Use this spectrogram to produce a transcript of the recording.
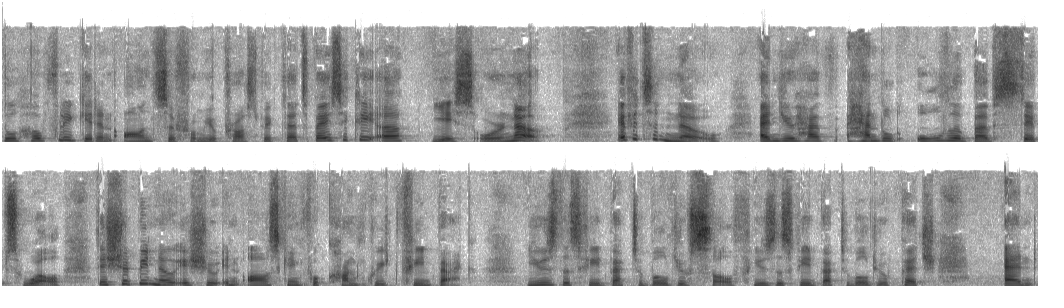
you'll hopefully get an answer from your prospect that's basically a yes or a no. If it's a no and you have handled all the above steps well, there should be no issue in asking for concrete feedback. Use this feedback to build yourself, use this feedback to build your pitch, and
